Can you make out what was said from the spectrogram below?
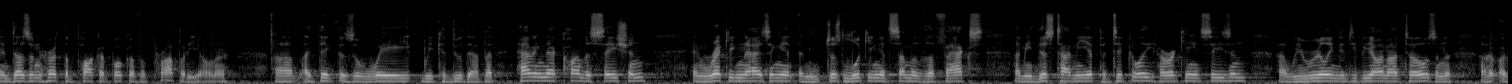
and doesn't hurt the pocketbook of a property owner, uh, I think there's a way we could do that. But having that conversation and recognizing it and just looking at some of the facts, I mean, this time of year, particularly hurricane season, uh, we really need to be on our toes. And a, a,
